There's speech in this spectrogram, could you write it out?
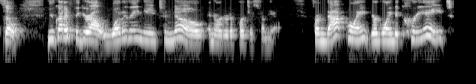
So you've got to figure out what do they need to know in order to purchase from you. From that point, you're going to create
